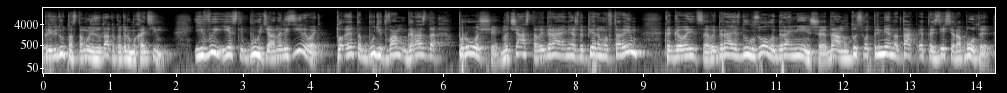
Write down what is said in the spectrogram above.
приведут нас к тому результату, который мы хотим. И вы, если будете анализировать, то это будет вам гораздо проще. Но часто, выбирая между первым и вторым, как говорится, выбирая из двух зол, выбирай меньшее. Да, ну то есть вот примерно так это здесь и работает.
